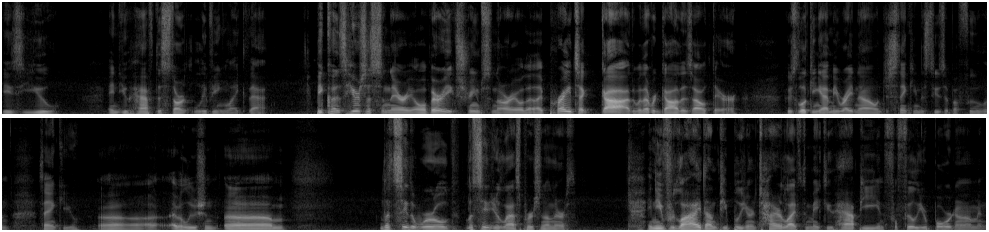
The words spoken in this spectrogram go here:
is you. And you have to start living like that. Because here's a scenario, a very extreme scenario that I pray to God, whatever God is out there, who's looking at me right now and just thinking this dude's a buffoon. Thank you, uh, evolution. Um, let's say the world, let's say you're the last person on Earth, and you've relied on people your entire life to make you happy and fulfill your boredom and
